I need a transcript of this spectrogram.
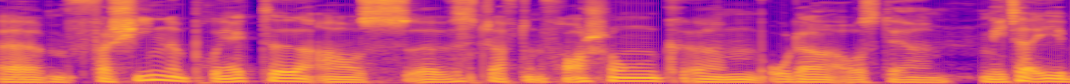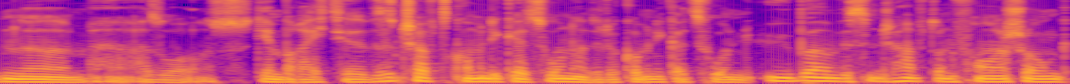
ähm, verschiedene Projekte aus äh, Wissenschaft und Forschung ähm, oder aus der Metaebene, äh, also aus dem Bereich der Wissenschaftskommunikation, also der Kommunikation über Wissenschaft und Forschung,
